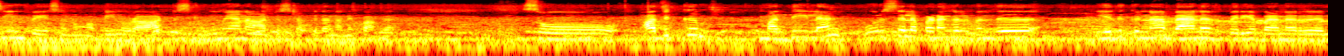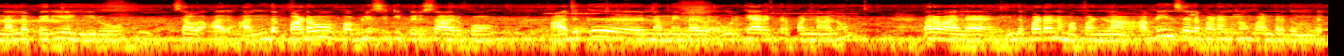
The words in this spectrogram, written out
சீன் பேசணும் அப்படின்னு ஒரு ஆர்டிஸ்ட் உண்மையான ஆர்டிஸ்ட் அப்படி தான் நினைப்பாங்க. ஸோ அதுக்கு மத்தியில் ஒரு சில படங்கள் வந்து எதுக்குன்னா பேனர் பெரிய பேனர் நல்ல பெரிய ஹீரோ ஸோ அந்த படம் பப்ளிசிட்டி பெருசாக இருக்கும். அதுக்கு நம்ம இந்த ஒரு கேரக்டர் பண்ணாலும் பரவாயில்ல இந்த படம் நம்ம பண்ணலாம் அப்படின்னு சில படங்களும் பண்ணுறது உண்டு.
